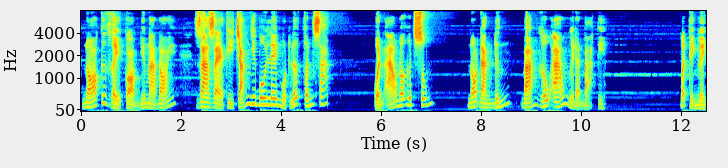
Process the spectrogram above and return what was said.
Nó cứ gầy còm như ma đói, da rẻ thì trắng như bôi lên một lớp phấn sáp. Quần áo nó ướt sũng, nó đang đứng bám gấu áo người đàn bà kia. Bất thình lình,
